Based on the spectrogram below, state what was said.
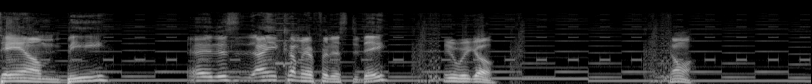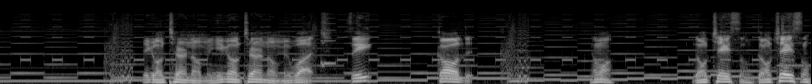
Damn, B. Hey, this I ain't come here for this today. Here we go. Come on. They gonna turn on me. He gonna turn on me. Watch. See? Called it. Come on. Don't chase him. Don't chase him.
